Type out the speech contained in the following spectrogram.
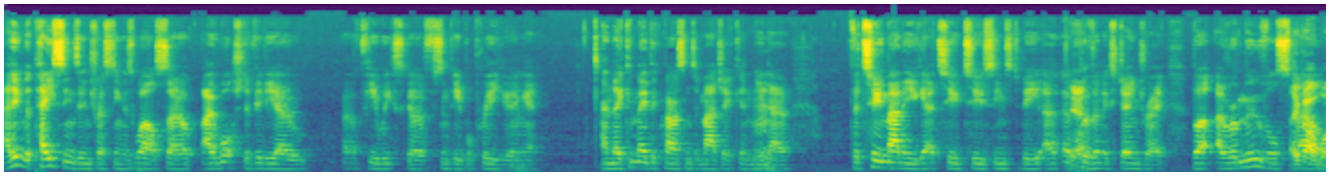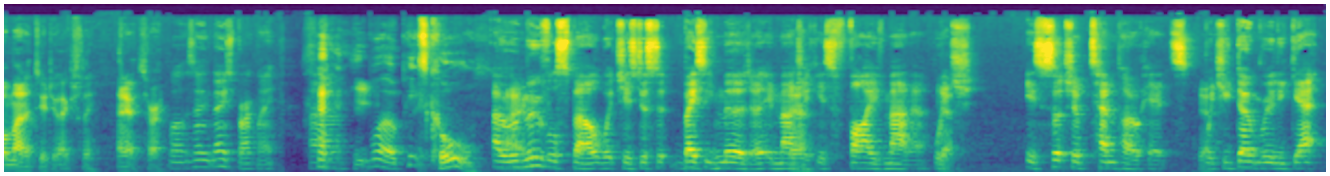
I think the pacing's interesting as well. So I watched a video a few weeks ago of some people previewing hmm. it, and they can make the comparison to Magic, and you Mm. know, for two mana you get a two-two seems to be a Yeah. equivalent exchange rate, but a removal spell. I spell. got one mana two two actually. Anyway, sorry. Well, there's no, no brag, mate. Um, Whoa, Pete's cool. a Right. removal spell, which is just basically murder in Magic, is five mana, which is such a tempo hit, Yeah. which you don't really get.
